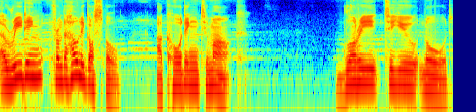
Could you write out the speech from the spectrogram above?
A reading from the Holy Gospel according to Mark. Glory to you, Lord.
